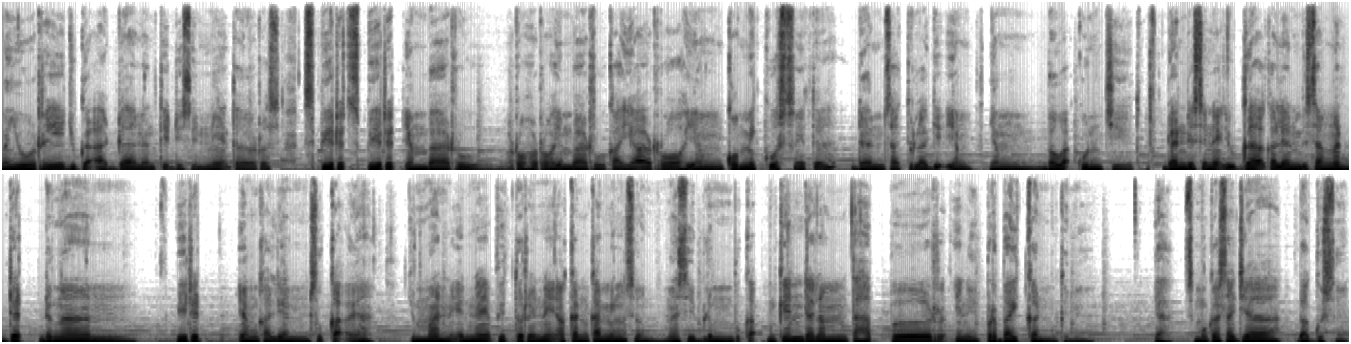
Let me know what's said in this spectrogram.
Mayuri juga ada nanti di sini terus spirit-spirit yang baru roh-roh yang baru kayak roh yang komikus itu dan satu lagi yang yang bawa kunci itu. dan di sini juga kalian bisa ngedet dengan spirit yang kalian suka ya. Cuman ini fitur ini akan coming soon. Masih belum buka. Mungkin dalam tahap per ini perbaikan mungkin ya. Ya semoga saja bagus ya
